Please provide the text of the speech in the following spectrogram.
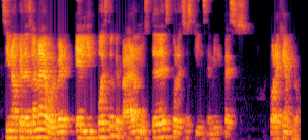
sino que les van a devolver el impuesto que pagaron ustedes por esos 15 mil pesos. Por ejemplo,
